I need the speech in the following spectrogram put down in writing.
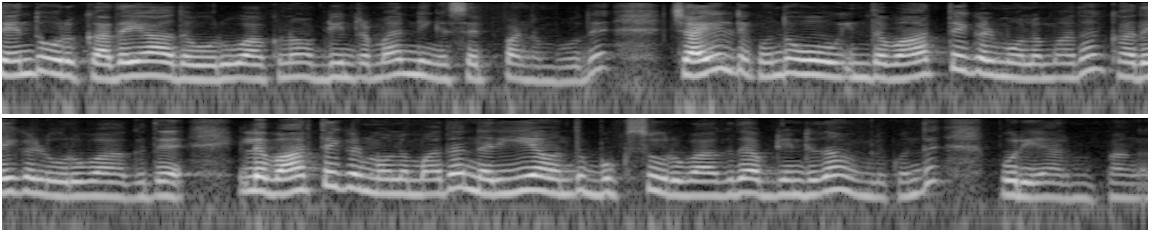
சேர்ந்து ஒரு கதையாக அதை உருவாக்கணும் அப்படின்ற மாதிரி நீங்கள் செட் பண்ணும்போது சைல்டுக்கு வந்து ஓ இந்த வார்த்தைகள் மூலமாக தான் கதைகள் உருவாகுது. இல்லை வார்த்தைகள் மூலமாக தான் நிறைய வந்து புக்ஸ் உருவாகுது அப்படின்றது அவங்களுக்கு வந்து புரிய ஆரம்பிப்பாங்க.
